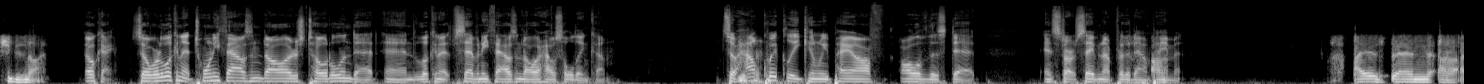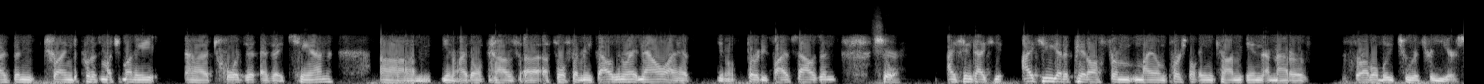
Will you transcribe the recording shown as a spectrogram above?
She does not. Okay, so we're looking at twenty thousand dollars total in debt, and looking at seventy thousand dollar household income. So how quickly can we pay off all of this debt and start saving up for the down payment? I have been uh, I've been trying to put as much money uh, towards it as I can. Um, you know, I don't have uh, a full seventy thousand right now. I have you know thirty five thousand. Sure. I think I can I can get it paid off from my own personal income in a matter of probably two or three years.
